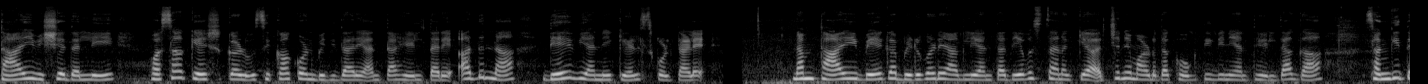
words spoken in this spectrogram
ತಾಯಿ ವಿಷಯದಲ್ಲಿ ಹೊಸ ಕೇಶ್ಗಳು ಸಿಕ್ಕಾಕೊಂಡು ಬಿದ್ದಿದ್ದಾರೆ ಅಂತ ಹೇಳ್ತಾರೆ. ಅದನ್ನು ದೇವಿಯನ್ನಿ ಕೇಳಿಸ್ಕೊಳ್ತಾಳೆ. ನಮ್ಮ ತಾಯಿ ಬೇಗ ಬಿಡುಗಡೆ ಆಗಲಿ ಅಂತ ದೇವಸ್ಥಾನಕ್ಕೆ ಅರ್ಚನೆ ಮಾಡೋದಕ್ಕೆ ಹೋಗ್ತಿದ್ದೀನಿ ಅಂತ ಹೇಳಿದಾಗ ಸಂಗೀತ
